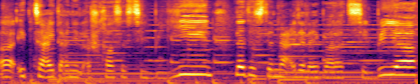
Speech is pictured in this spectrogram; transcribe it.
آه، ابتعد عن الأشخاص السلبيين لا تستمع إلى العبارات السلبية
